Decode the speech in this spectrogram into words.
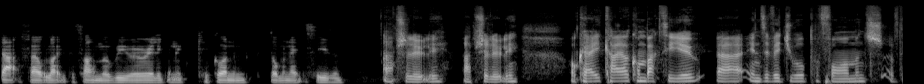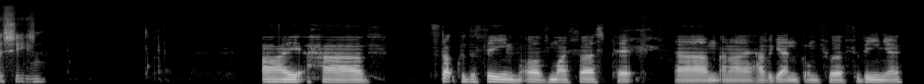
that felt like the time where we were really going to kick on and dominate the season. Absolutely, absolutely. Okay, Kyle, come back to you. Uh, individual performance of the season. I have stuck with the theme of my first pick, um, and I have again gone for Fabinho.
